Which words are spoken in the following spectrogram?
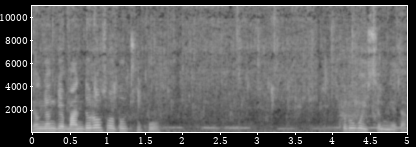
영양제 만들어서도 주고, 그러고 있습니다.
